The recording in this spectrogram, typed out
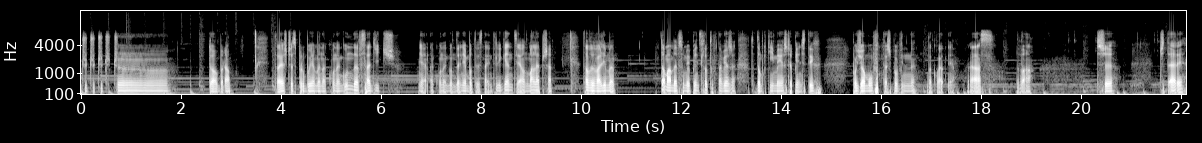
Czy, czy, czy, czy, czy. Dobra. To jeszcze spróbujemy na Kunegundę wsadzić. Nie, na Kunegundę nie, bo to jest na inteligencję, on ma lepsze. To wywalimy. To mamy w sumie 5 slotów na wieżę. To domknijmy jeszcze 5 tych poziomów. Też powinny dokładnie. Raz, dwa, trzy, cztery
